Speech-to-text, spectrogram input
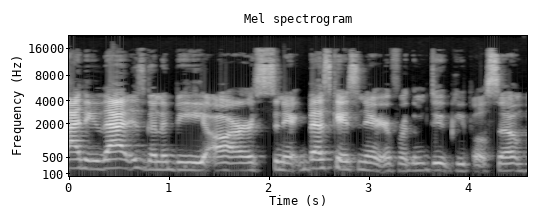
I think that is going to be our scenario, best case scenario for them Duke people. So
